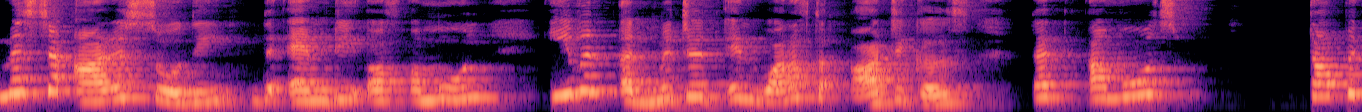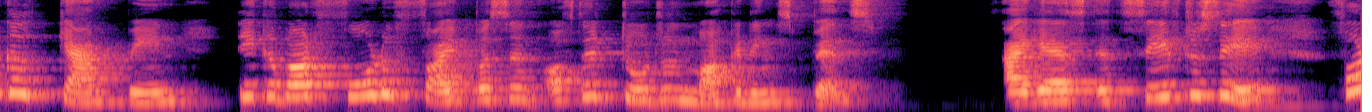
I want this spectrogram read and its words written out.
Mr. R.S. Sodhi, the MD of Amul, even admitted in one of the articles that Amul's topical campaign take about 4 to 5% of their total marketing spends. I guess it's safe to say for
